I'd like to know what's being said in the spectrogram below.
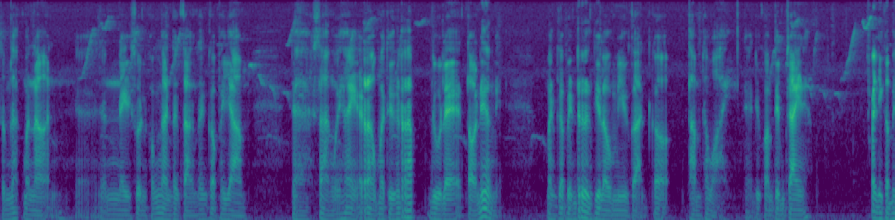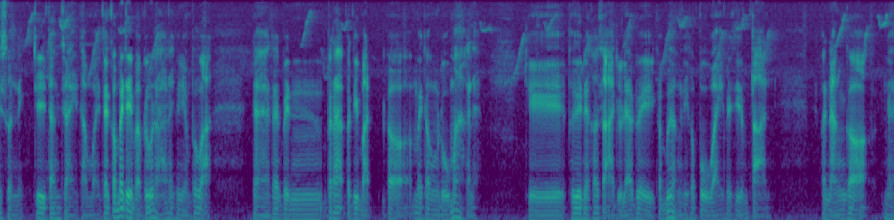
สำนักมานานในส่วนของงานต่างๆท่านก็พยายามสร้างไว้ให้เรามาถึงรับดูแลต่อเนื่องเนี่ยมันก็เป็นเรื่องที่เรามีโอกาสก็ทำถวายนะด้วยความเต็มใจนะอันนี้ก็เป็นส่วนหนึ่งที่ตั้งใจทำไว้ แต่ก็ไม่ได้แบบหรู้หราอะไรกันอย่างเพราะว่านะถ้าเป็นพระปฏิบัติก็ไม่ต้องรู้มากนะคือพื้นเนี่ยเขาสะอาดอยู่แล้วด้วยกระเบื้องที่เขาปูไว้เป็นสีน้ำตาล ผนังก็นะ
